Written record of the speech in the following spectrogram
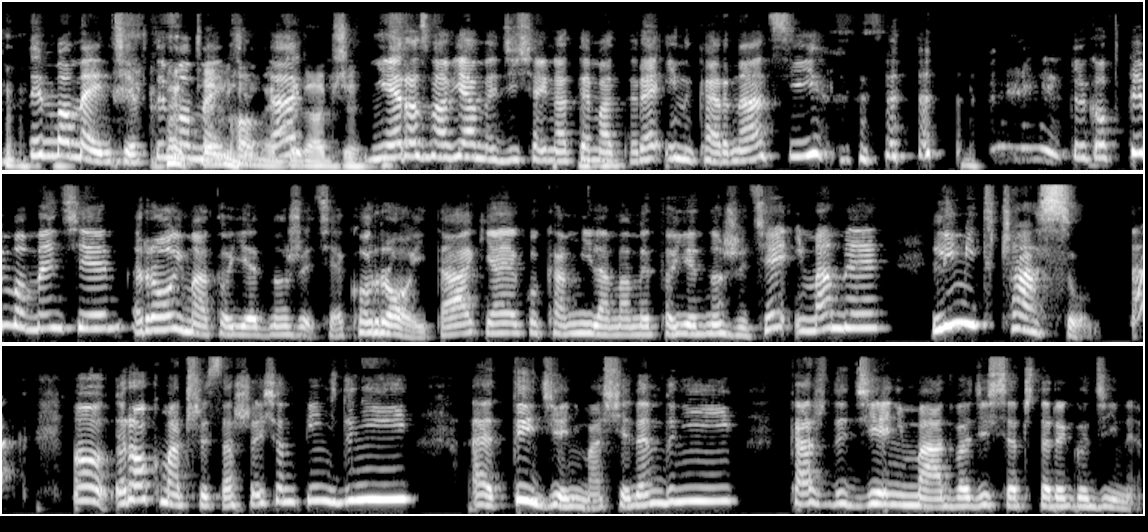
w tym momencie, w tym momencie, tym momencie, tak? dobrze. Nie rozmawiamy dzisiaj na temat reinkarnacji, tylko w tym momencie Roy ma to jedno życie, jako Roy, tak? Ja jako Kamila mamy to jedno życie i mamy limit czasu, tak? No, rok ma 365 dni, e, tydzień ma 7 dni, każdy dzień ma 24 godziny.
